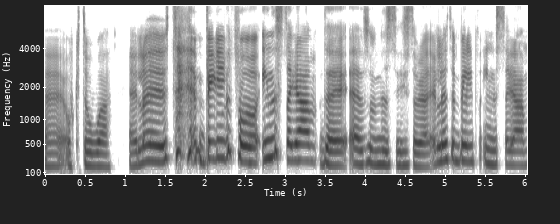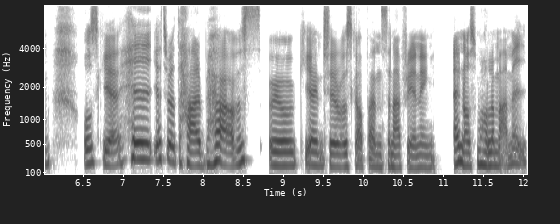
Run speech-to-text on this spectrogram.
Eh, och då eh, la jag ut en bild på Instagram. Det är en så mysig historia. Jag la ut en bild på Instagram och skrev hej, jag tror att det här behövs och jag är intresserad av att skapa en sån här förening. Är det någon som håller med mig?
